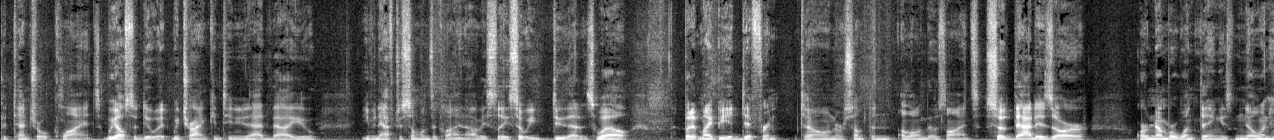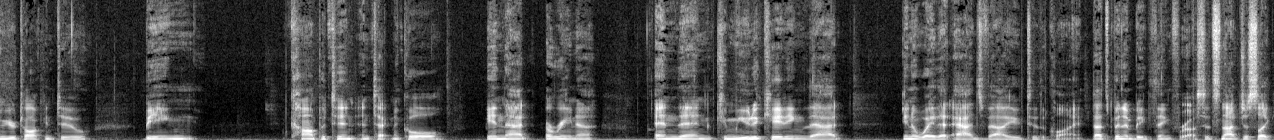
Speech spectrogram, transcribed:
potential clients. We also do it. We try and continue to add value even after someone's a client, obviously. So we do that as well. But it might be a different tone or something along those lines. So that is our our number one thing is knowing who you're talking to, being competent and technical in that arena, and then communicating that in a way that adds value to the client. That's been a big thing for us. It's not just like,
